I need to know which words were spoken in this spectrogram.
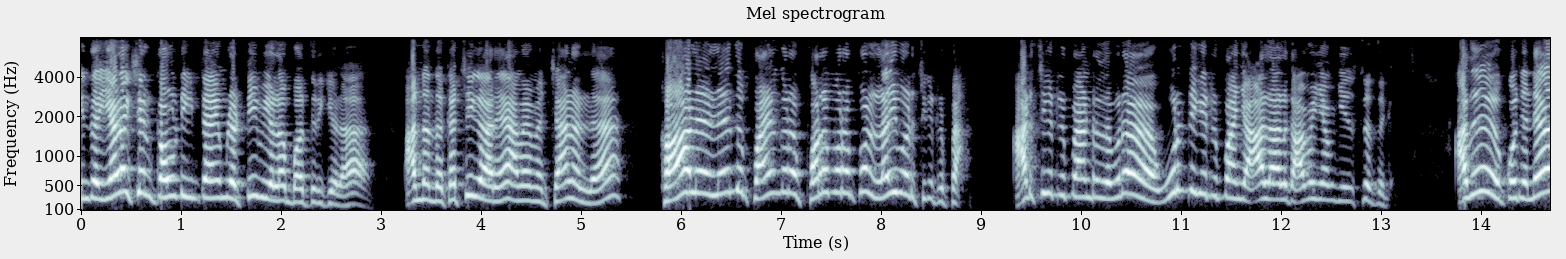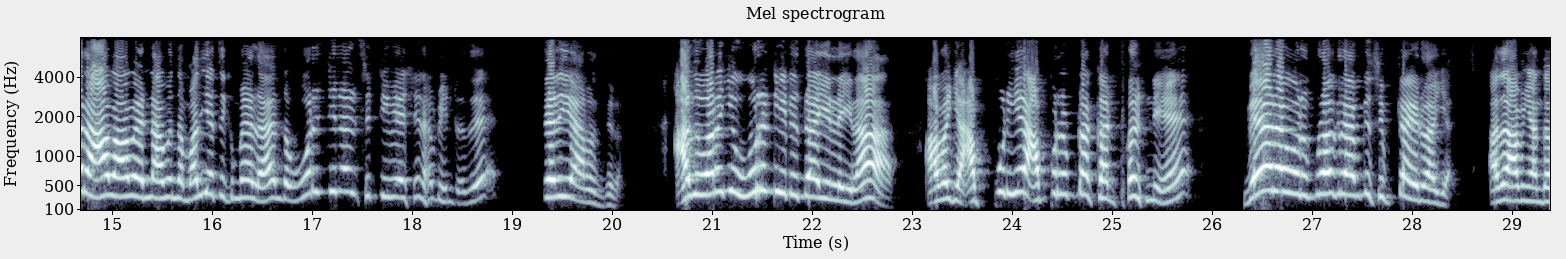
இந்த எலெக்ஷன் கவுண்டிங் டைமில் டிவியெல்லாம் பார்த்துருக்கீங்களா அந்தந்த கட்சிக்காரன் அவன் அவன் சேனலில் காலையிலேருந்து பயங்கர பரபரப்பாக லைவ் அடிச்சுக்கிட்டு இருப்பேன். அடிச்சுக்கிட்டு இருப்பான்றதை விட உருட்டிக்கிட்டு இருப்பாங்க ஆள் ஆளுக்கு அவங்க அவங்க இஷ்டத்துக்கு. அது கொஞ்சம் நேரம் ஆக ஆக என்ன ஆகும்? இந்த மதியத்துக்கு மேலே இந்த ஒரிஜினல் சிச்சுவேஷன் அப்படின்றது தெரிய ஆரம்பிச்சிடும். அது வரைக்கும் உருட்டிட்டு இருந்தா இல்லைங்களா? அவங்க அப்படியே அப்புறம்டா கட் பண்ணி வேற ஒரு ப்ரோக்ராமுக்கு ஷிஃப்ட் ஆகிடுவாங்க அது அவங்க அந்த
